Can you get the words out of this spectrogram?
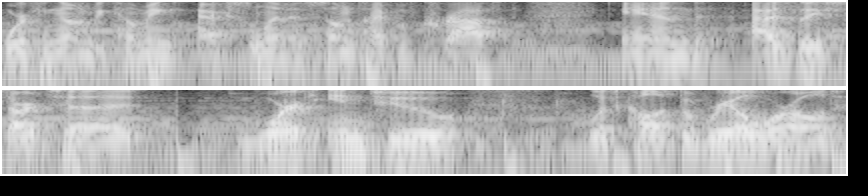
working on becoming excellent at some type of craft and as they start to work into let's call it the real world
